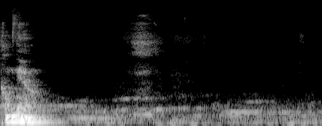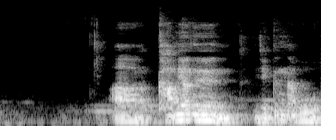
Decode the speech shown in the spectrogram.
덥네요. 아 가면은 이제 끝나고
